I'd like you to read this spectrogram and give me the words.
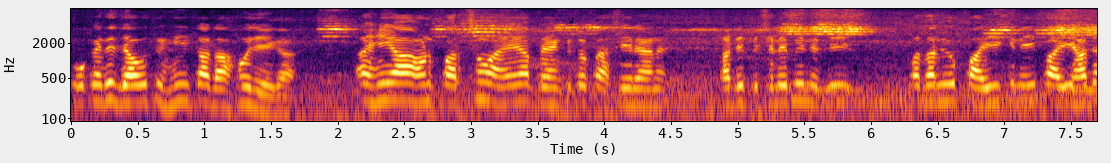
ਉਹ ਕਹਿੰਦੇ, ਜਾਓ, ਤੁਸੀਂ, ਤੁਹਾਡਾ ਹੋ ਜਾਏਗਾ। ਅਸੀਂ ਆ ਹੁਣ ਪਰਸੋਂ ਆਏ ਆ ਬੈਂਕ ਤੋਂ ਪੈਸੇ ਲੈਣ। ਸਾਡੀ ਪਿਛਲੇ ਮਹੀਨੇ ਦੀ ਪਤਾ ਨਹੀਂ ਉਹ ਪਾਈ ਕਿ ਨਹੀਂ ਪਾਈ, ਸਾਡੇ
